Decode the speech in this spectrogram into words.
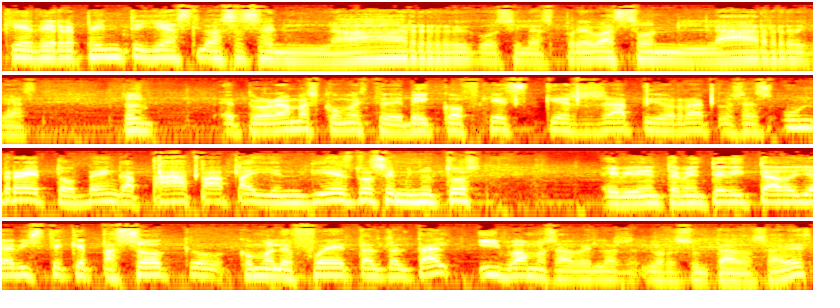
Que de repente ya lo haces en largos y las pruebas son largas. Entonces, programas como este de Bake Off, que es, que es rápido, rápido, o sea, es un reto, venga, pa, pa, pa, y en 10, 12 minutos, evidentemente editado, ya viste qué pasó, cómo, cómo le fue, tal, tal, tal, y vamos a ver los, los resultados, ¿sabes?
